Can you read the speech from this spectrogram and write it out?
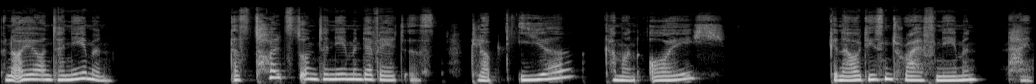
wenn euer Unternehmen das tollste Unternehmen der Welt ist, glaubt ihr, kann man euch genau diesen Drive nehmen? Nein.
